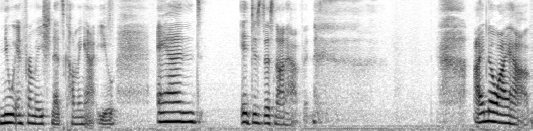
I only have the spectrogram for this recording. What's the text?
new information that's coming at you. And it just does not happen. I know I have.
